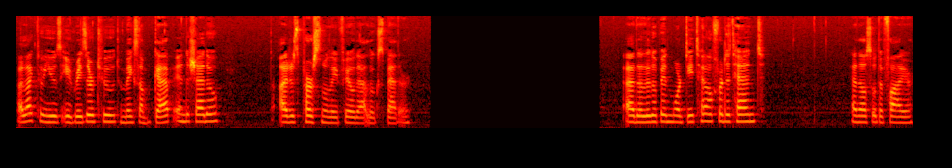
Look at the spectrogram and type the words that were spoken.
I like to use eraser tool to make some gap in the shadow. I just personally feel that looks better. Add a little bit more detail for the tent and also the fire.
